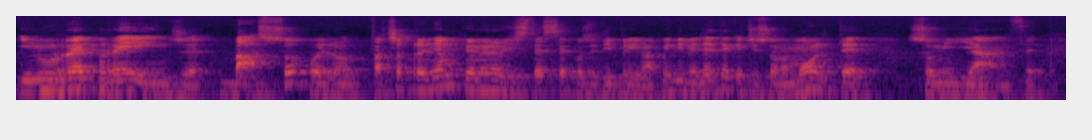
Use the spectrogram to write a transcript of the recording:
in un rep range basso, quello faccia, prendiamo più o meno gli stesse cose di prima, quindi vedete che ci sono molte somiglianze.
